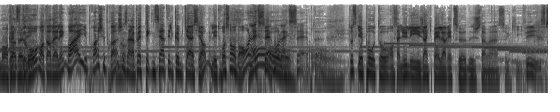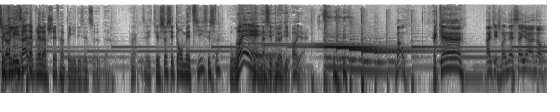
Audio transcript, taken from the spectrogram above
Monteur de ligne. monteur de ligne. Ouais, il est proche, il est proche. Ça aurait pu être technicien en télécommunication, mais les trois sont bons. On l'accepte, on Oh. l'accepte. Oh. Tout ce qui est poteau. On salue les gens qui payent leurs études, justement. Ceux qui, Puis, il se ceux qui les un aident peu. après leur chiffre à payer les études. Ouais, ça, c'est ton métier, c'est ça? Ouais! Maintenant, c'est plugué. Oh, yeah. bon. Fait que... OK, je vais en essayer un autre.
